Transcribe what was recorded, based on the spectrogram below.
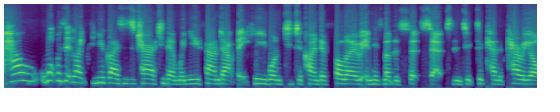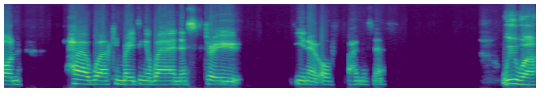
how what was it like for you guys as a charity then when you found out that he wanted to kind of follow in his mother's footsteps and to, to kind of carry on her work in raising awareness through you know of homelessness? we were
